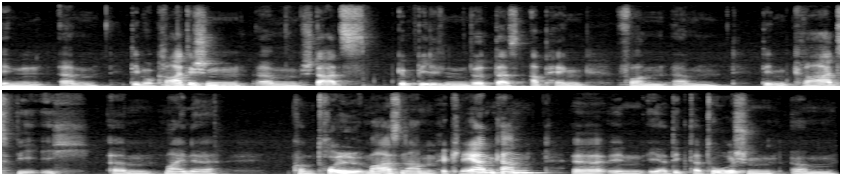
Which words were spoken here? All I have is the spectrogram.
In ähm, demokratischen ähm, Staatsgebilden wird das abhängen von ähm, dem Grad, wie ich ähm, meine Kontrollmaßnahmen erklären kann. Äh, in eher diktatorischen ähm,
